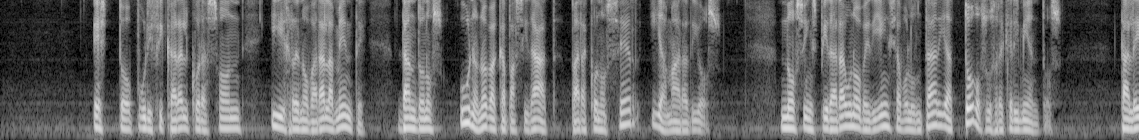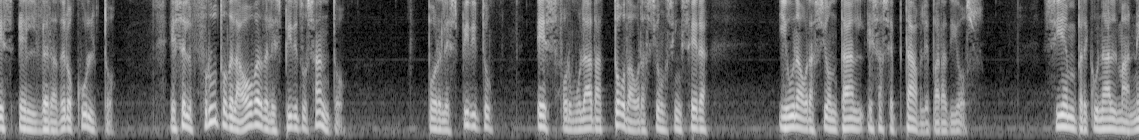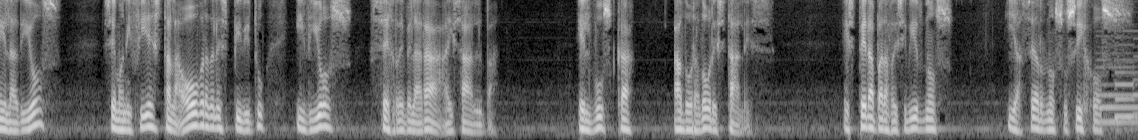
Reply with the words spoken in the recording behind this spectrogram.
Esto purificará el corazón y renovará la mente, dándonos una nueva capacidad para conocer y amar a Dios. Nos inspirará una obediencia voluntaria a todos sus requerimientos. Tal es el verdadero culto, es el fruto de la obra del Espíritu Santo. Por el Espíritu es formulada toda oración sincera y una oración tal es aceptable para Dios. Siempre que un alma anhela a Dios, se manifiesta la obra del Espíritu y Dios se revelará a esa alma. Él busca adoradores tales. Espera para recibirnos y hacernos sus hijos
